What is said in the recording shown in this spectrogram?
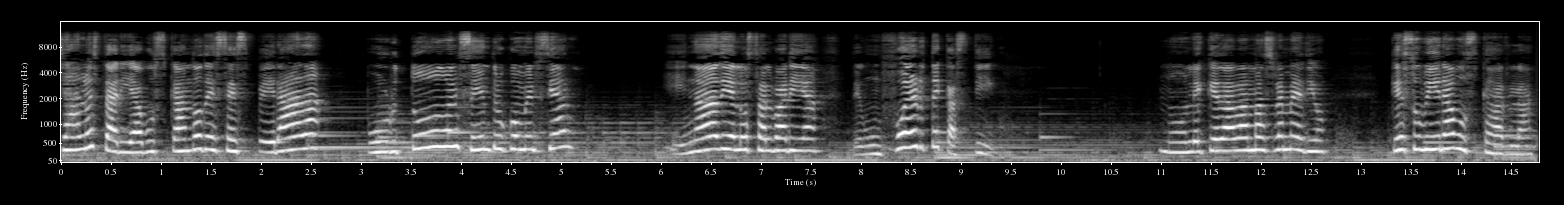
ya lo estaría buscando desesperada por todo el centro comercial. Y nadie lo salvaría de un fuerte castigo. No le quedaba más remedio que subir a buscarla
